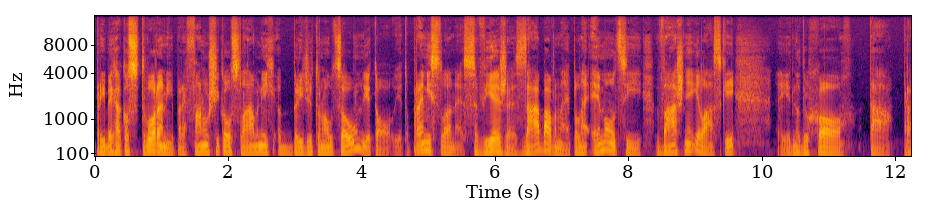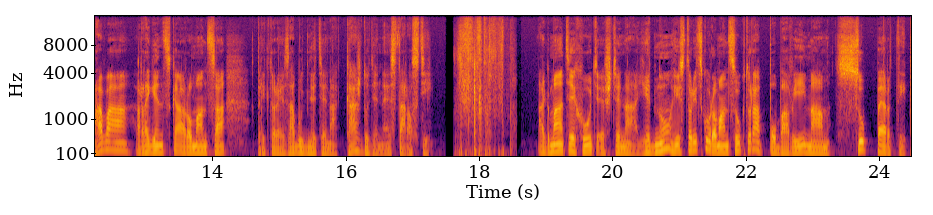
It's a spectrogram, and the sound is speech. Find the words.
Príbeh ako stvorený pre fanúšikov slávnych Bridgetonovcov. Je to, je to premyslené, svieže, zábavné, plné emócií, vášne i lásky. Jednoducho tá pravá regentská romanca, pri ktorej zabudnete na každodenné starosti. Ak máte chuť ešte na jednu historickú romancu, ktorá pobaví, mám super tip.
